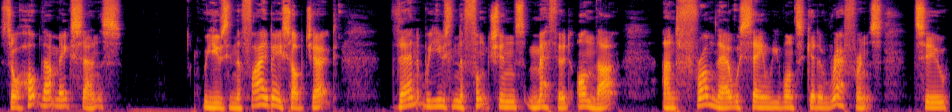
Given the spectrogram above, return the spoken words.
So I hope that makes sense. We're using the Firebase object, then we're using the functions method on that, and from there, we're saying we want to get a reference to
